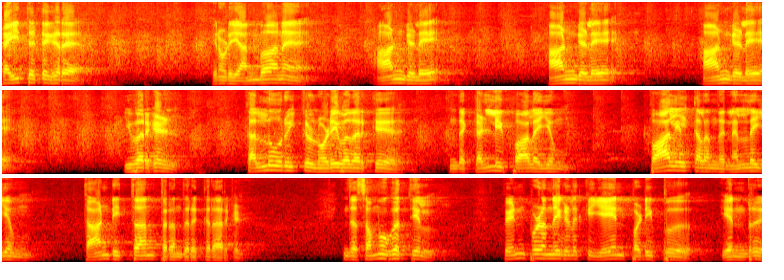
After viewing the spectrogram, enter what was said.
கைத்தட்டுகிற என்னுடைய அன்பான ஆண்களே ஆண்களே ஆண்களே இவர்கள் கல்லூரிக்குள் நுழைவதற்கு இந்த கள்ளிப்பாலையும் பாலில் கலந்த நெல்லையும் தாண்டித்தான் பிறந்திருக்கிறார்கள். இந்த சமூகத்தில் பெண் குழந்தைகளுக்கு ஏன் படிப்பு என்று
